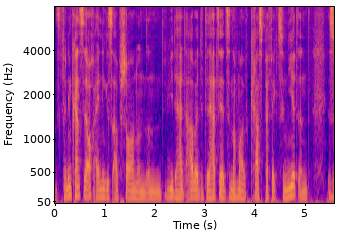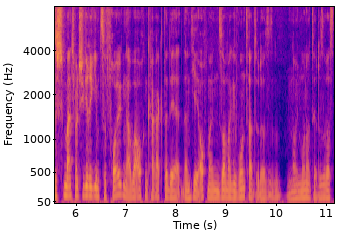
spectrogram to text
von dem kannst du ja auch einiges abschauen und, und wie der halt arbeitet, der hat ja jetzt nochmal krass perfektioniert und es ist manchmal schwierig ihm zu folgen, aber auch ein Charakter, der dann hier auch mal einen Sommer gewohnt hat oder so neun Monate oder sowas,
